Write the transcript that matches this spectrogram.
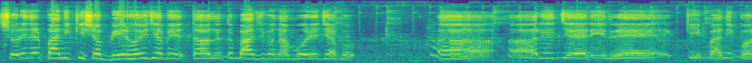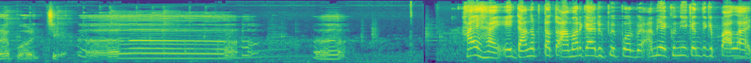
শরীরের পানি কি সব বের হয়ে যাবে? তাহলে তো বাঁচবো না, মরে যাব। আরে জেরি রে কি পানি পড়া পড়ছে? হাই হাই এই দানবটা তো আমার গায়ের উপরে পড়বে আমি এখনই এখান থেকে পালাই।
